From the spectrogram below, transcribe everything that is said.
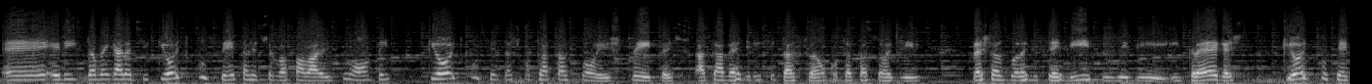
é, ele também garantiu que 8%, a gente chegou a falar isso ontem, que 8% das contratações feitas através de licitação, contratações de prestadoras de serviços e de entregas, que 8%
